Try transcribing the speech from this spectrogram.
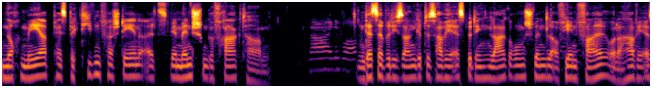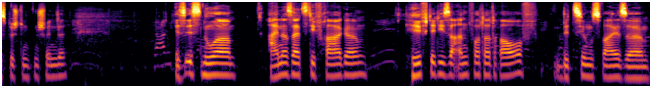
noch mehr Perspektiven verstehen, als wir Menschen gefragt haben. Und deshalb würde ich sagen, gibt es HWS-bedingten Lagerungsschwindel auf jeden Fall oder HWS-bestimmten Schwindel. Es ist nur einerseits die Frage, hilft dir diese Antwort darauf, beziehungsweise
